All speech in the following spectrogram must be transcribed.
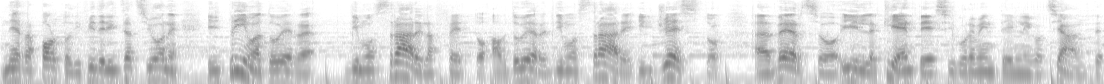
nel rapporto di fidelizzazione il primo a dover dimostrare l'affetto, a dover dimostrare il gesto eh, verso il cliente è sicuramente il negoziante.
